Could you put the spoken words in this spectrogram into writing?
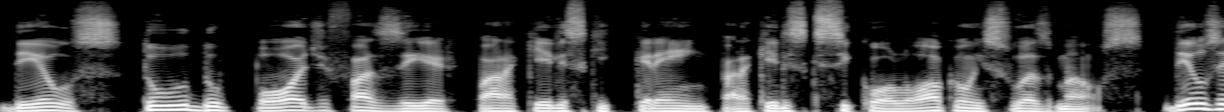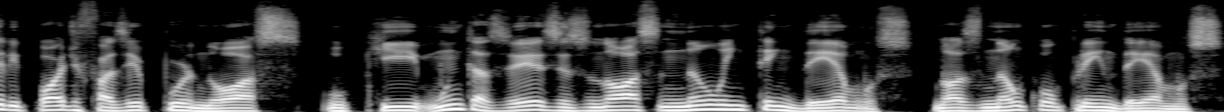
Deus tudo pode fazer para aqueles que creem, para aqueles que se colocam em suas mãos. Deus ele pode fazer por nós o que muitas vezes nós não entendemos, nós não compreendemos.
